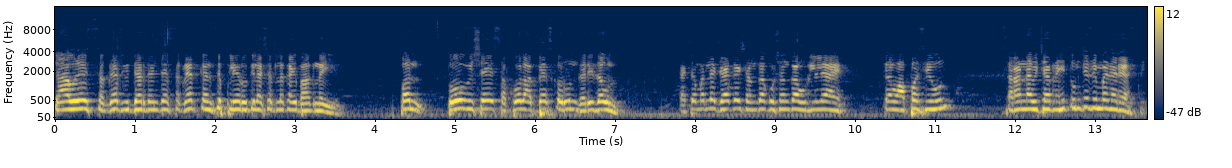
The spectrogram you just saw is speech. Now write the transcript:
त्यावेळेस सगळ्याच विद्यार्थ्यांच्या सगळ्याच कन्सेप्ट क्लिअर होतील अशातला काही भाग नाही आहे पण तो विषय सखोल अभ्यास करून घरी जाऊन त्याच्यामधल्या ज्या काही शंका कुशंका उरलेल्या आहेत त्या वापस येऊन सरांना विचारणं ही तुमची जिम्मेदारी असते.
